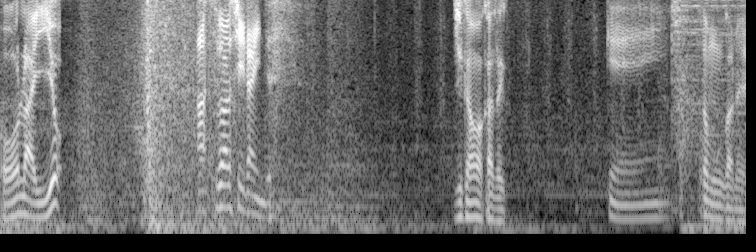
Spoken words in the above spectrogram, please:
ほらよ。あ素晴らしいラインです。時間は稼ぐ。ゲーン。だもんかね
